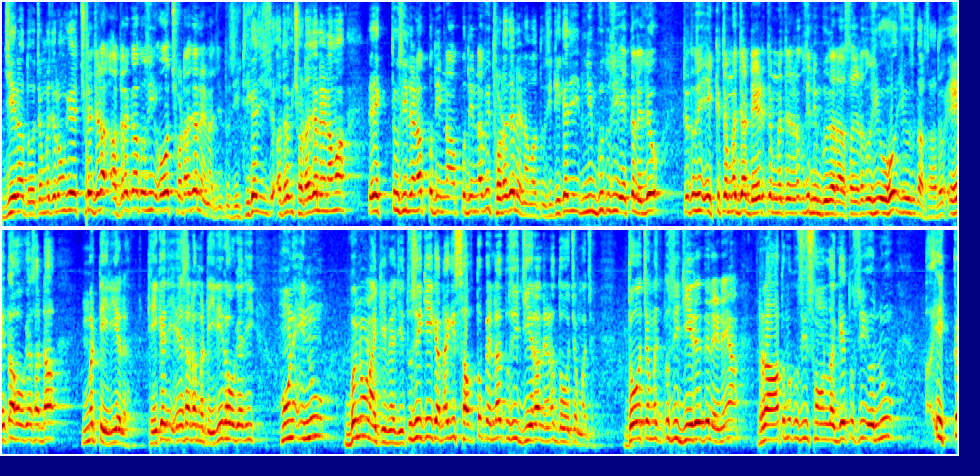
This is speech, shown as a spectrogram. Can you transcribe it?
ਜੀਰਾ 2 ਚਮਚ ਲਓਗੇ ਤੇ ਜਿਹੜਾ ਅਦਰਕ ਆ ਤੁਸੀਂ ਉਹ ਛੋਟਾ ਜਿਹਾ ਲੈਣਾ ਜੀ ਤੁਸੀਂ, ਠੀਕ ਹੈ ਜੀ? ਅਦਰਕ ਛੋਟਾ ਜਿਹਾ ਲੈਣਾ ਵਾ, ਤੇ ਇੱਕ ਤੁਸੀਂ ਲੈਣਾ ਪੁਦੀਨਾ ਪੁਦੀਨਾ ਵੀ ਥੋੜਾ ਜਿਹਾ ਲੈਣਾ ਵਾ ਤੁਸੀਂ, ਠੀਕ ਹੈ ਜੀ? ਨਿੰਬੂ ਤੁਸੀਂ ਇੱਕ ਲੈ ਲਿਓ, ਤੇ ਤੁਸੀਂ ਇੱਕ ਚਮਚ ਜਾਂ ਡੇਢ ਚਮਚ ਜਿਹੜਾ ਤੁਸੀਂ ਨਿੰਬੂ ਦਾ ਰਸ ਆ ਜਿਹੜਾ ਤੁਸੀਂ ਉਹ ਯੂਜ਼ ਕਰ ਸਕਦੇ ਹੋ। ਇਹ ਤਾਂ ਹੋ ਗਿਆ ਸਾਡਾ ਮਟੀਰੀਅਲ ਠੀਕ ਹੈ ਜੀ? ਇਹ ਸਾਡਾ ਮਟੀਰੀਅਲ ਹੋ ਗਿਆ ਜੀ। ਹੁਣ ਇਹਨੂੰ ਬਣਾਉਣਾ ਕਿਵੇਂ ਜੀ? ਤੁਸੀਂ ਕੀ ਕਰਨਾ ਕਿ ਸਭ ਤੋਂ ਪਹਿਲਾਂ ਤੁਸੀਂ ਜੀਰਾ ਲੈਣਾ 2 ਚਮਚ। ਦੋ ਚਮਚ ਤੁਸੀਂ ਜੀਰੇ ਦੇ ਲੈਣੇ ਆ, ਰਾਤ ਨੂੰ ਤੁਸੀਂ ਸੌਣ ਲੱਗੇ, ਤੁਸੀਂ ਉਹਨੂੰ ਇੱਕ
